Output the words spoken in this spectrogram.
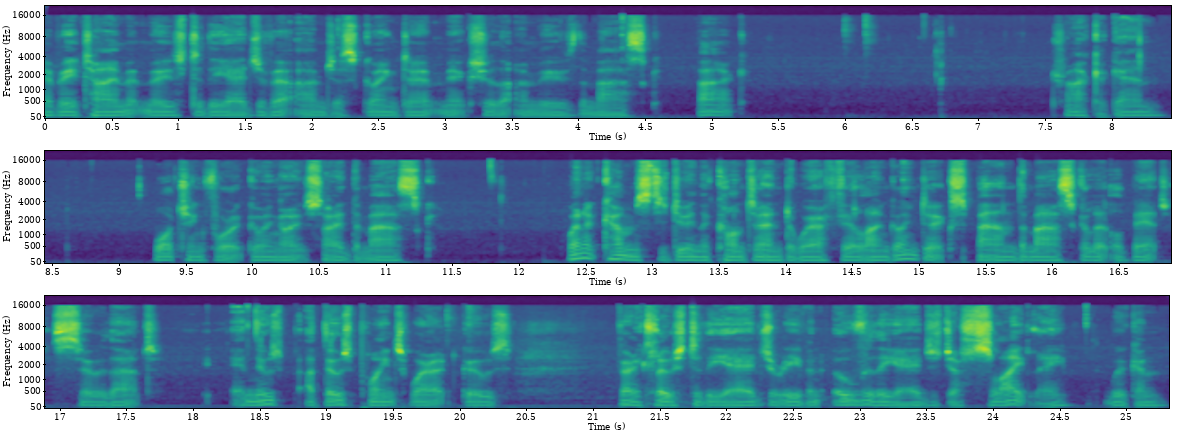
Every time it moves to the edge of it, I'm just going to make sure that I move the mask back. Track again, watching for it going outside the mask. When it comes to doing the content aware fill, I'm going to expand the mask a little bit so that in those at those points where it goes very close to the edge or even over the edge just slightly, we can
